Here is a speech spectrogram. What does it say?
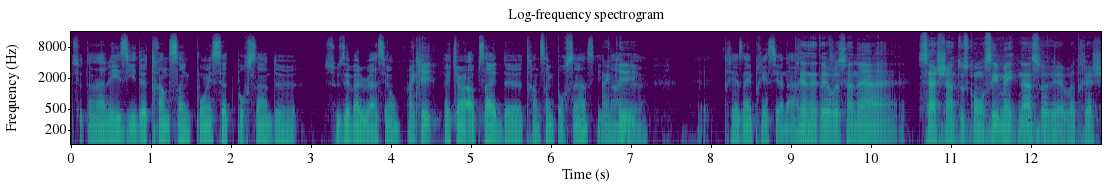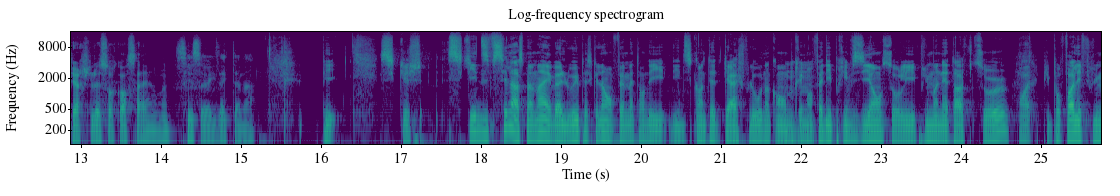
cette analyse, il est de 35,7% de sous-évaluation. Ok, Fait qu'il y a un upside de 35%, ce qui est quand même euh, euh, très impressionnant. très impressionnant, sachant tout ce qu'on sait maintenant sur euh, votre recherche là, sur Corsair. C'est ça, exactement. Ce, que je- ce qui est difficile en ce moment à évaluer, parce que là, on fait, mettons, des, des discounted cash flow, donc on, Mhm. on fait des prévisions sur les flux monétaires futurs. Ouais. Puis pour faire les, flux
